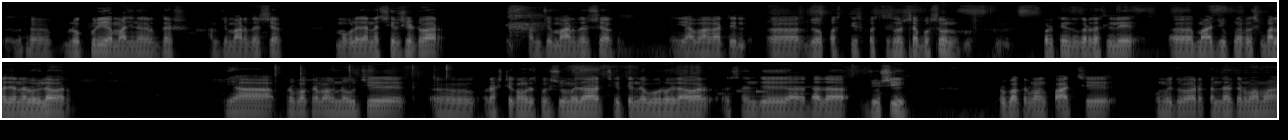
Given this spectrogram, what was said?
लोकप्रिय माजी नगराध्यक्ष आमचे मार्गदर्शक मोगलाजांना शिरशेटवार आमचे मार्गदर्शक या भागातील जवळपास तीस पस्तीस वर्षापासून प्रतिनिधित्व करत असलेले माजी उपनगराध्यक्ष बालाजाना रोहिलावार या प्रभाग क्रमांक नऊचे राष्ट्रीय काँग्रेस पक्षाचे उमेदवार चैतन्य भाऊ रोहिलावार संजय दादा जोशी प्रभाग क्रमांक पाचचे उमेदवार कंधारकर मामा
